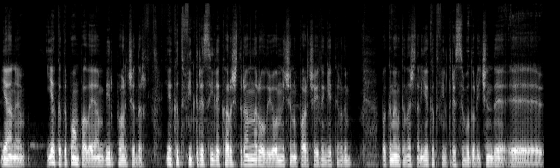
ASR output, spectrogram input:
Yani yakıtı pompalayan bir parçadır. Yakıt filtresiyle karıştıranlar oluyor. Onun için o parçayı da getirdim. Bakın arkadaşlar yakıt filtresi budur. İçinde eee,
